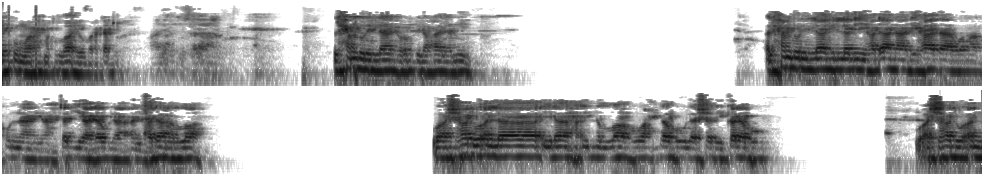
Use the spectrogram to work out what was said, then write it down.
عليكم ورحمة الله وبركاته. الحمد لله رب العالمين. الحمد لله الذي هدانا لهذا وما كنا لنهتدي لولا أن هدانا الله. وأشهد أن لا إله إلا الله وحده لا شريك له. وأشهد أن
